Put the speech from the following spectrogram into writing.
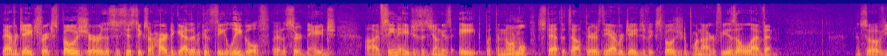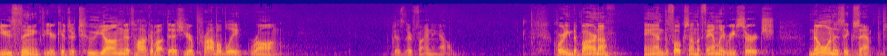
The average age for exposure, the statistics are hard to gather because it's illegal at a certain age. Uh, I've seen ages as young as 8, but the normal stat that's out there is the average age of exposure to pornography is 11. And so if you think that your kids are too young to talk about this, you're probably wrong because they're finding out. According to Barna and the Focus on the Family research, no one is exempt.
